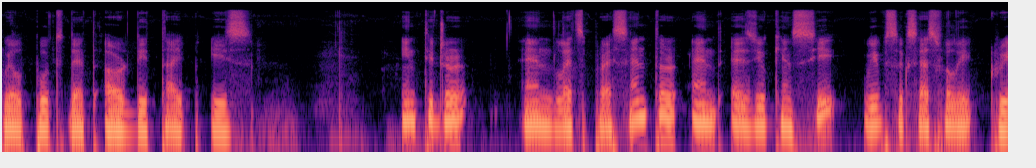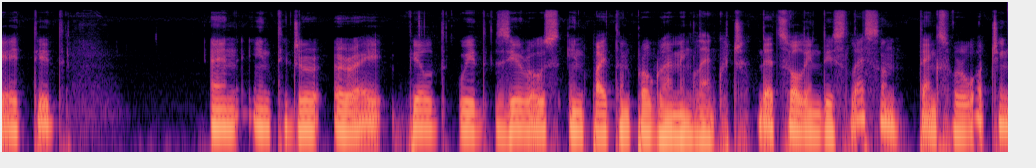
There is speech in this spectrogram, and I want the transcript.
we'll put that our d type is integer and let's press enter and as you can see we've successfully created an integer array filled with zeros in Python programming language. That's all in this lesson. Thanks for watching.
